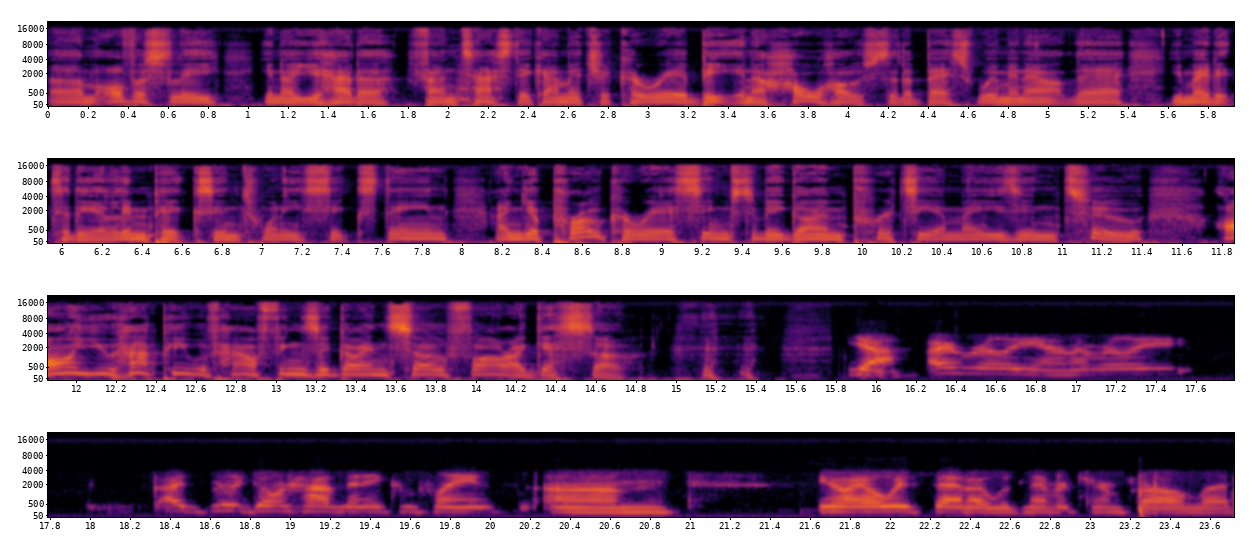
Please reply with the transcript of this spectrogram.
Um, obviously, you know, you had a fantastic amateur career, beating a whole host of the best women out there. You made it to the Olympics in 2016, and your pro career seems to be going pretty amazing too. Are you happy with how things are going so far? I guess so. yeah, I really am. I'm really I really don't have many complaints. Um, you know, I always said I would never turn pro unless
